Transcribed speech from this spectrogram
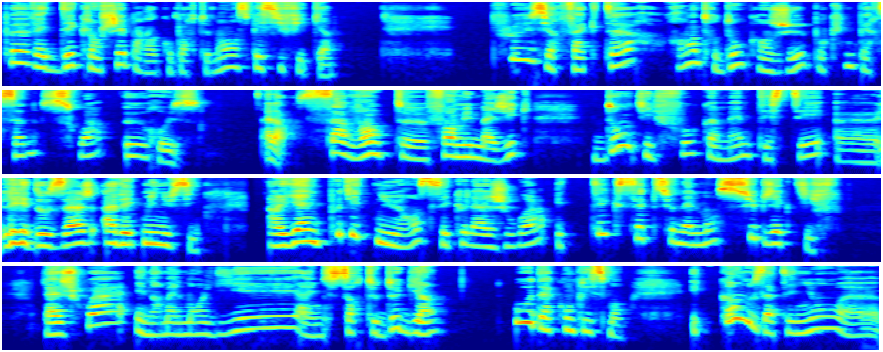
peuvent être déclenchées par un comportement spécifique. Plusieurs facteurs rentrent donc en jeu pour qu'une personne soit heureuse. Alors, savante euh, formule magique dont il faut quand même tester euh, les dosages avec minutie. Alors, il y a une petite nuance, c'est que la joie est exceptionnellement subjective. La joie est normalement liée à une sorte de gain ou d'accomplissement. Et quand nous atteignons euh,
